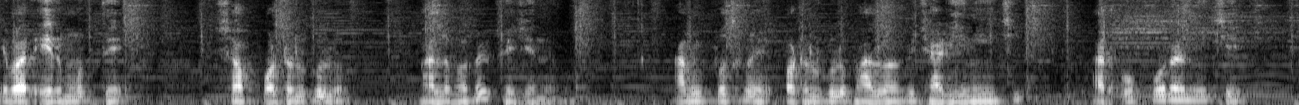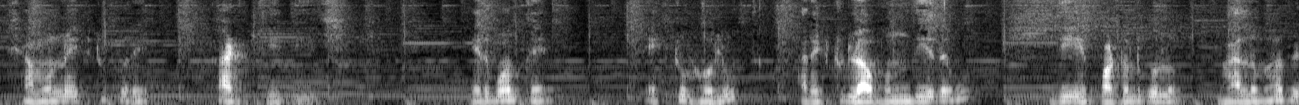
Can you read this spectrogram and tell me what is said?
এবার এর মধ্যে সব পটলগুলো ভালোভাবে ভেজে নেব। আমি প্রথমে পটলগুলো ভালোভাবে ছাড়িয়ে নিয়েছি আর ওপর আর নিচে সামান্য একটু করে কাট দিয়ে দিয়েছি। এর মধ্যে একটু হলুদ আর একটু লবণ দিয়ে দেবো। দিয়ে পটলগুলো ভালোভাবে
